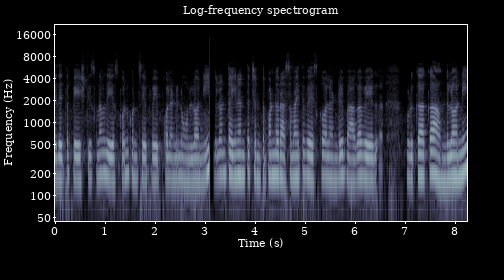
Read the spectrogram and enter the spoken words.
ఏదైతే పేస్ట్ తీసుకున్నామో అది వేసుకొని కొంతసేపు వేపుకోవాలండి నూనెలోని. ఇందులో తగినంత చింతపండు రసం అయితే వేసుకోవాలండి. బాగా వేగ ఉడికాక అందులోని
